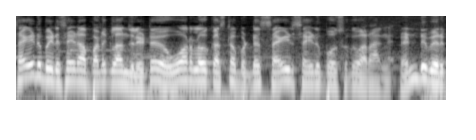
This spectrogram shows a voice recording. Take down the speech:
சைடு பைடு சைடா படுக்கலாம்னு சொல்லிட்டு ஓரளவு கஷ்டப்பட்டு சைடு சைடு போஸுக்கு வராங்க. ரெண்டு பேருக்கும்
